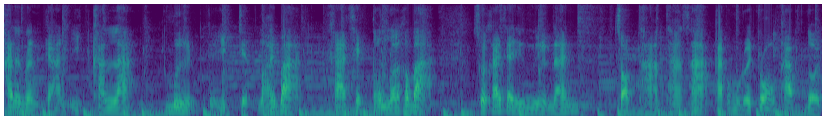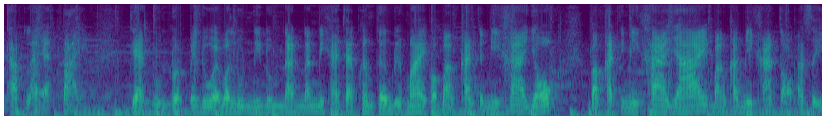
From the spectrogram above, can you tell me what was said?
ค่าดำเนินการอีกคันละหมื่นกับอีก 700 บาท ค่าเช็คต้นร้อยกว่าบาท ส่วนค่าใช้จ่ายอื่นๆนั้น สอบถามทางสหการประมูลโดยตรงครับ โดยทักไลน์แอดไป แจ้งรุ่นรถไปด้วยว่ารุ่นนี้รุ่นนั้นนั้นมีค่าจ่ายเพิ่มเติมหรือไม่ เพราะบางคันจะมีค่ายก บางคันจะมีค่าย้าย บางคันมีค่าต่อภาษี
